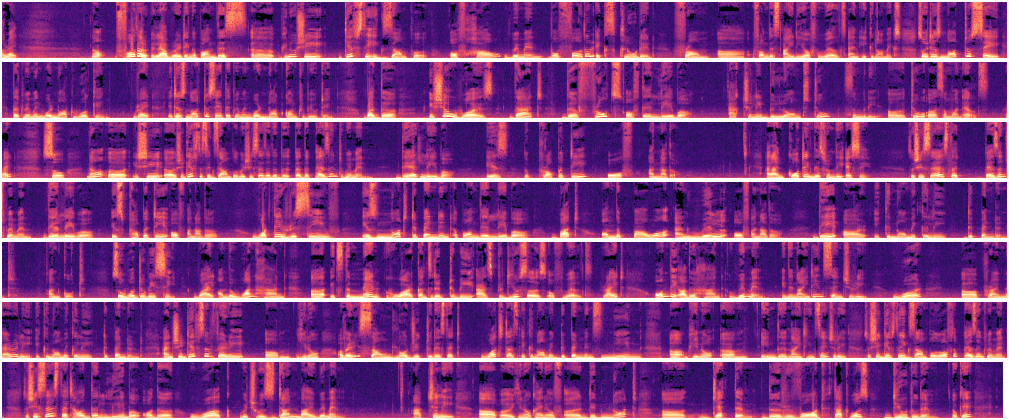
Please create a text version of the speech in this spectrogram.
all right. Now, further elaborating upon this, uh, you know, she gives the example of how women were further excluded from uh, from this idea of wealth and economics. So it is not to say that women were not working, right? It is not to say that women were not contributing, but the issue was that the fruits of their labor actually belonged to somebody uh, to uh, someone else right? So now uh, she uh, she gives this example where she says that the, that the peasant women their labor is the property of another. And i'm quoting this from the essay. So she says that peasant women their labor is property of another what they receive is not dependent upon their labor but on the power and will of another they are economically dependent. Unquote. So, what do we see? While on the one hand, uh, it's the men who are considered to be as producers of wealth, right? On the other hand, women in the 19th century were uh, primarily economically dependent. And she gives a very, um, you know, a very sound logic to this that what does economic dependence mean, uh, you know, um, in the 19th century? So she gives the example of the peasant women. So she says that how the labor or the work which was done by women actually, uh, uh, you know, kind of uh, did not uh, get them the reward that was due to them. Okay,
